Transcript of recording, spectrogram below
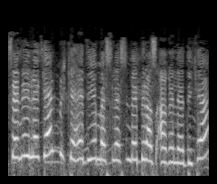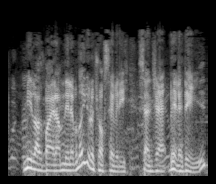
sen öyle gelmir ki hediye meselesinde biraz ağ elədik ha? Milad bayramını elə buna görə çox sevirik. Səncə belə deyil?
